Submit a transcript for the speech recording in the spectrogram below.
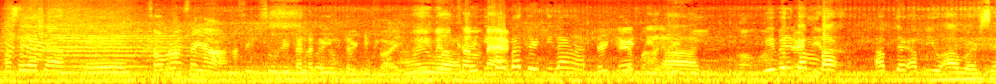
masaya siya. And Sobrang saya kasi sulit talaga yung 35. We will come 35 back. ba? 30 lang ah. 30 na ba? Ah, we will come back after a few hours.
